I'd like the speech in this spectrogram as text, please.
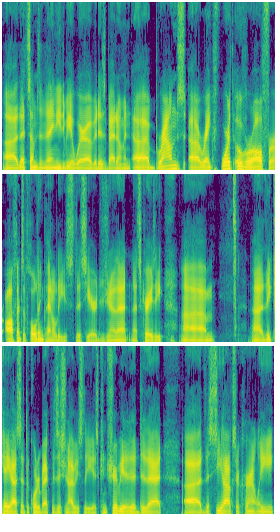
uh, that's something they need to be aware of. It is a bad omen. Uh, Browns uh, rank fourth overall for offensive holding penalties this year. Did you know that? That's crazy. Um, uh, the chaos at the quarterback position obviously has contributed to that. Uh, the Seahawks are currently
